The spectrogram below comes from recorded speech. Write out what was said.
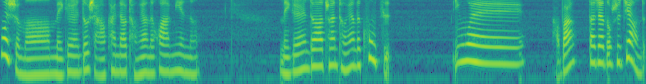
为什么每个人都想要看到同样的画面呢？每个人都要穿同样的裤子，因为，好吧，大家都是这样的。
